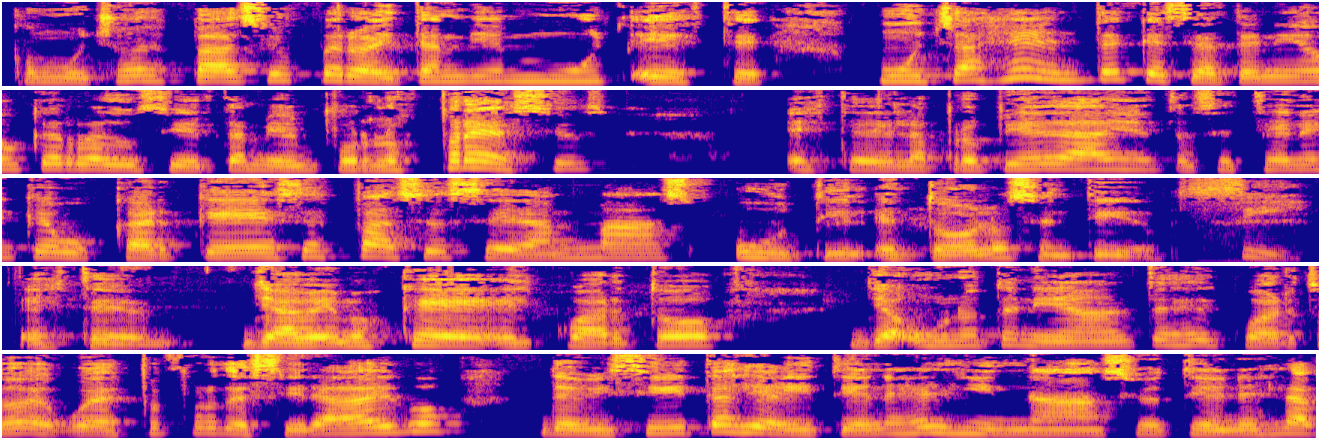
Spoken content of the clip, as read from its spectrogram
con muchos espacios, pero hay también mu- este, mucha gente que se ha tenido que reducir también por los precios este, de la propiedad y entonces tienen que buscar que ese espacio sea más útil en todos los sentidos. Sí. Este, ya vemos que el cuarto, ya uno tenía antes el cuarto de huésped, por decir algo, de visitas, y ahí tienes el gimnasio, tienes la,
